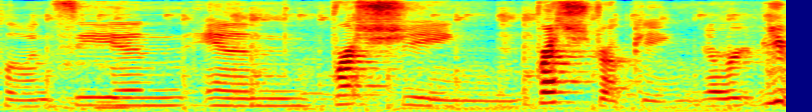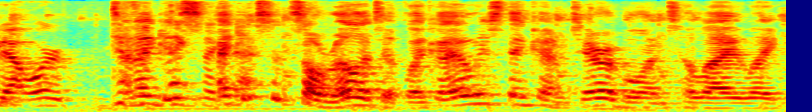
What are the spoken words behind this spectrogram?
fluency Mm-hmm. in in brushing, brushstroking or you know, or And I different guess things like I that. guess it's all relative. Like I always think I'm terrible until I like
